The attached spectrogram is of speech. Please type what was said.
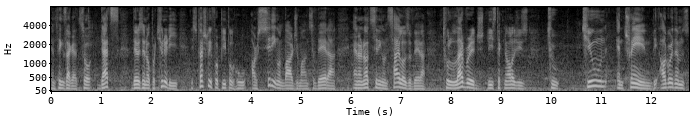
and things like that. So that's, there's an opportunity, especially for people who are sitting on large amounts of data and are not sitting on silos of data, to leverage these technologies to tune and train the algorithms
